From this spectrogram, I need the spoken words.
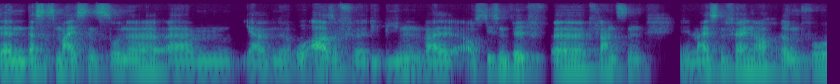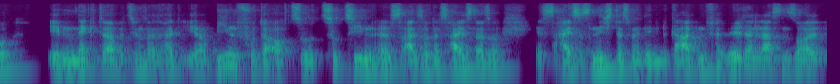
Denn das ist meistens so eine, ähm, ja, eine Oase für die Bienen, weil aus diesen Wildpflanzen in den meisten Fällen auch irgendwo eben Nektar beziehungsweise halt ihr Bienenfutter auch zu, zu ziehen ist. Also das heißt also, es heißt es nicht, dass man den Garten verwildern lassen soll,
